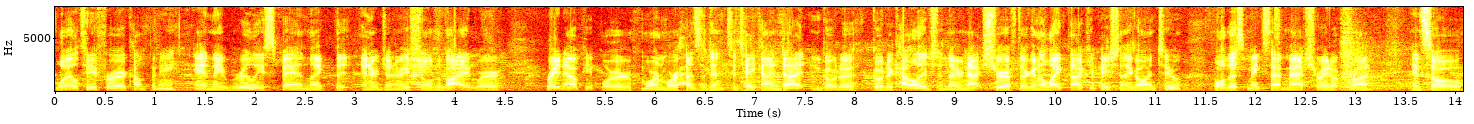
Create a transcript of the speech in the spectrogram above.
loyalty for a company and they really span like the intergenerational divide where right now people are more and more hesitant to take on debt and go to go to college and they're not sure if they're going to like the occupation they go into. Well, this makes that match right up front. And so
